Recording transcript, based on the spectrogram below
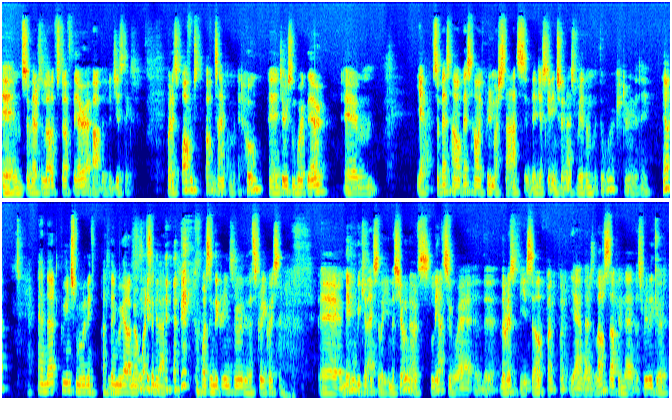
Um, so there's a lot of stuff there about the logistics but it's often oftentimes I'm at home uh, doing some work there. Um, yeah, so that's how that's how it pretty much starts, and then just get into a nice rhythm with the work during the day. Yeah. And that green smoothie, I think we gotta know what's in there. What's in the green smoothie? That's a great question. Uh, maybe we can actually in the show notes link Yeah. to uh, the the recipe itself. But but yeah, there's a lot of stuff in there that's really good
